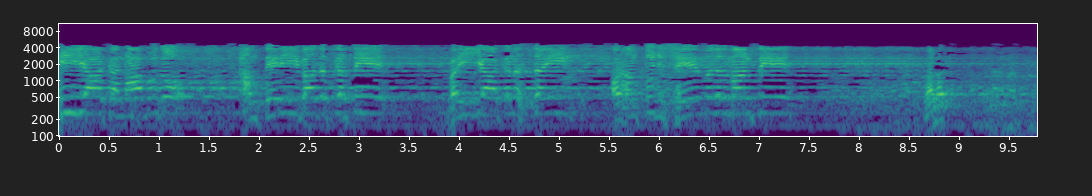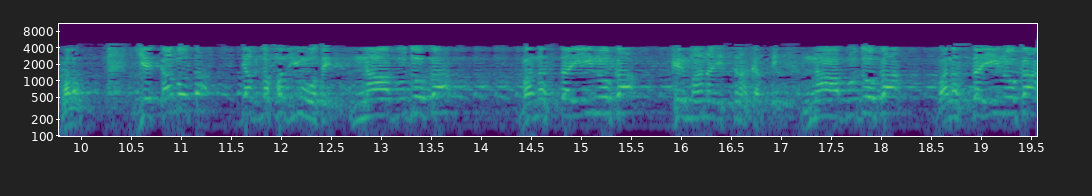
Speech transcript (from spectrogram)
ایا کا نابودو ہم تیری عبادت کرتے ہیں بھیا کا نستعین، اور ہم تجھ سے مدد مانگتے ہیں۔ غلط غلط۔ یہ کب ہوتا؟ جب لفظ یوں ہوتے نابودوں کا ونستعینوں کا، پھر مانا اس طرح کرتے۔ نابودوں کا ونستعینوں کا،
